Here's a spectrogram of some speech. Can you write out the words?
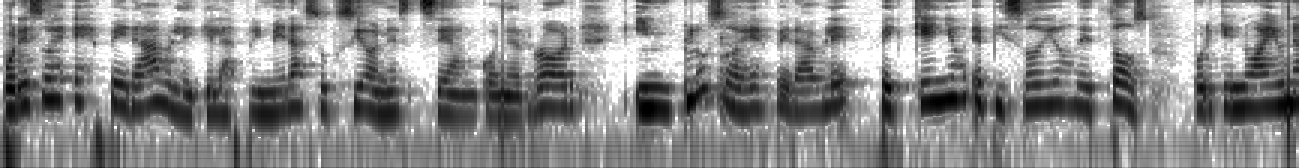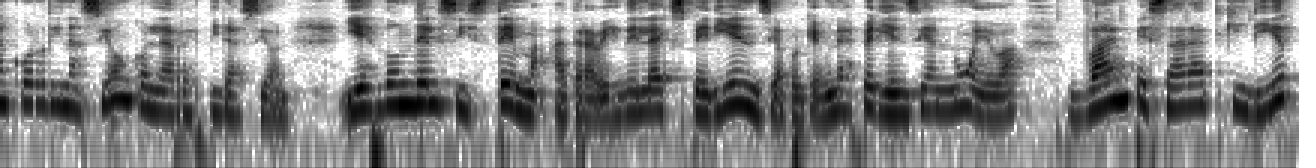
Por eso es esperable que las primeras succiones sean con error, incluso es esperable pequeños episodios de tos, porque no hay una coordinación con la respiración. Y es donde el sistema, a través de la experiencia, porque es una experiencia nueva, va a empezar a adquirir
